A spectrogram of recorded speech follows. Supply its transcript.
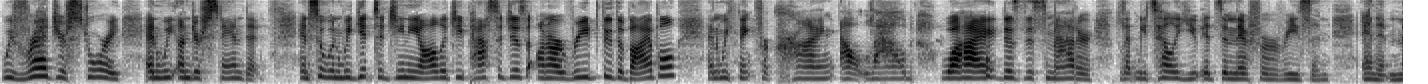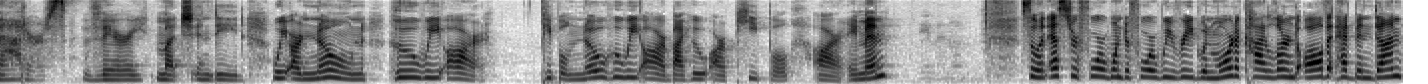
We've read your story and we understand it. And so when we get to genealogy passages on our read through the Bible and we think, for crying out loud, why does this matter? Let me tell you, it's in there for a reason and it matters very much indeed. We are known who we are. People know who we are by who our people are. Amen? So in Esther 4 1 to 4, we read, When Mordecai learned all that had been done,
